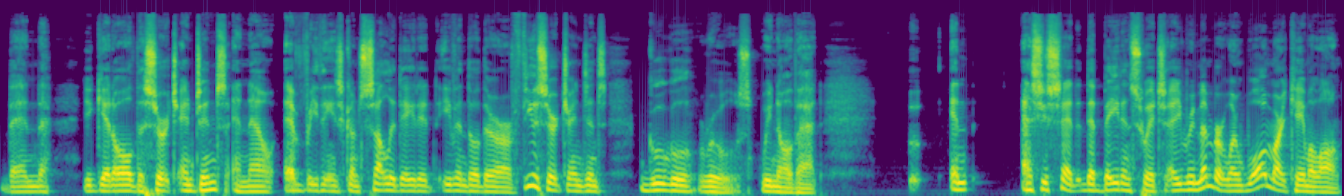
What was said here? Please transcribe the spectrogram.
then you get all the search engines, and now everything is consolidated. Even though there are a few search engines, Google rules. We know that. And as you said, the bait and switch. I remember when Walmart came along.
